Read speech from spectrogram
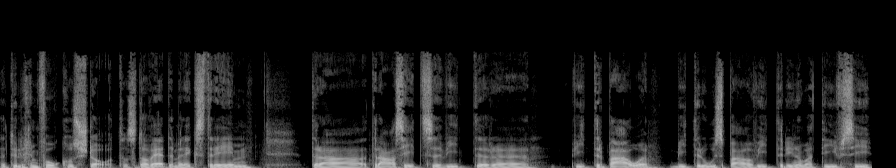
natürlich im Fokus steht. Also da werden wir extrem dran, dran sitzen, weiter, äh, weiter bauen, weiter ausbauen, weiter innovativ sein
